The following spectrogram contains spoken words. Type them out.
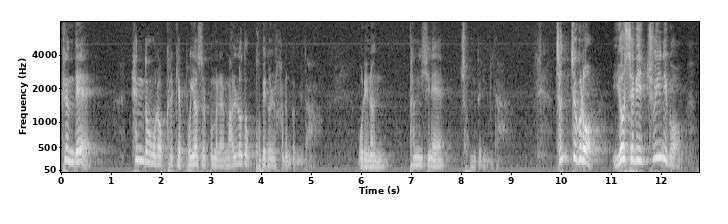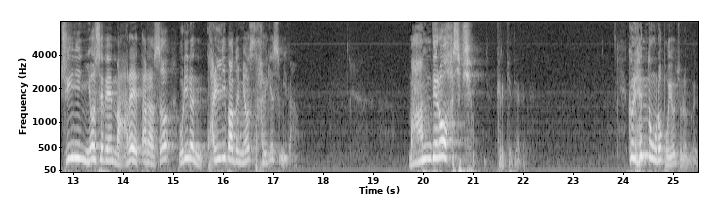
그런데 행동으로 그렇게 보였을 뿐만 아니라 말로도 고백을 하는 겁니다. 우리는 당신의 종들입니다. 전적으로 요셉이 주인이고 주인인 요셉의 말에 따라서 우리는 관리받으며 살겠습니다. 마음대로 하십시오. 그렇게 되는 거예요. 그걸 행동으로 보여주는 거예요.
